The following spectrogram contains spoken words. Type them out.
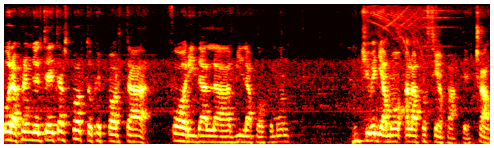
Ora prendo il teletrasporto che porta fuori dalla villa Pokémon. Ci vediamo alla prossima parte. Ciao!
